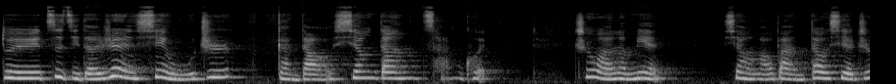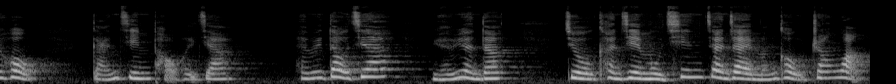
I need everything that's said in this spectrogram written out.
对于自己的任性无知感到相当惭愧。吃完了面，向老板道谢之后，赶紧跑回家，还没到家，远远的就看见母亲站在门口张望。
